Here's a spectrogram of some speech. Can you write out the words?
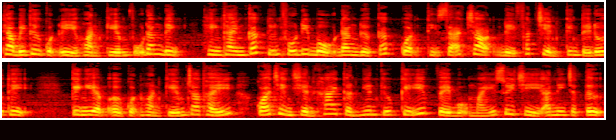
theo Bí thư quận ủy Hoàn Kiếm Vũ Đăng Định, hình thành các tuyến phố đi bộ đang được các quận thị xã chọn để phát triển kinh tế đô thị. Kinh nghiệm ở quận Hoàn Kiếm cho thấy quá trình triển khai cần nghiên cứu kỹ về bộ máy duy trì an ninh trật tự,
